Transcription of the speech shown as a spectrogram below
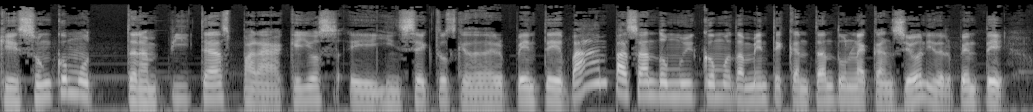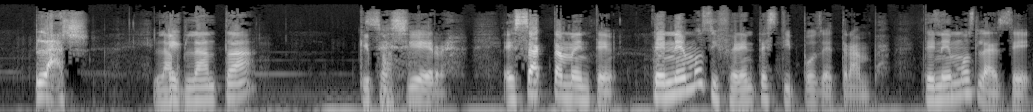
que son como trampitas para aquellos eh, insectos que de repente van pasando muy cómodamente cantando una canción y de repente ¡plash! La planta que se cierra. Exactamente. Tenemos diferentes tipos de trampa. Tenemos las de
